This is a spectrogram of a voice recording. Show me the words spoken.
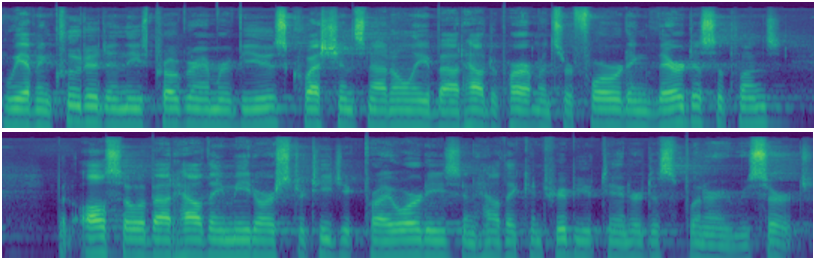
we have included in these program reviews questions not only about how departments are forwarding their disciplines, but also about how they meet our strategic priorities and how they contribute to interdisciplinary research.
